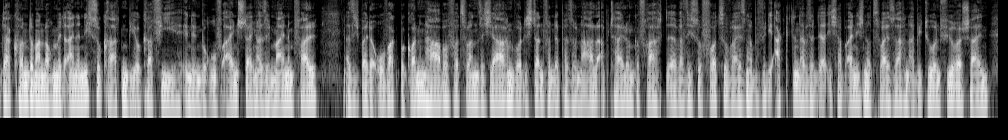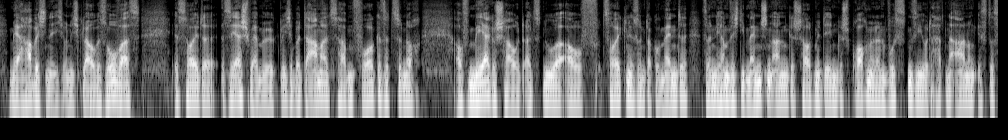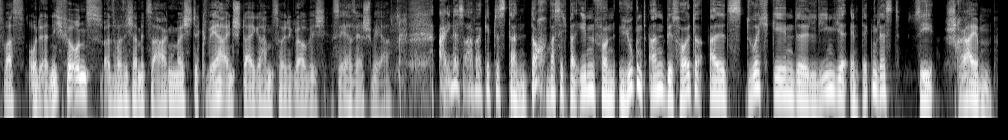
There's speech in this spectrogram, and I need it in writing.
da konnte man noch mit einer nicht so graten Biografie in den Beruf einsteigen. Also in meinem Fall, als ich bei der OWAG begonnen habe vor 20 Jahren, wurde ich dann von der Personalabteilung gefragt, äh, was ich so vorzuweisen habe für die Akten. Da habe ich gesagt, ja, ich habe eigentlich nur zwei Sachen, Abitur und Führerschein. Mehr habe ich nicht. Und ich glaube, sowas ist heute sehr schwer möglich. Aber damals haben Vorgesetzte noch auf mehr geschaut als nur auf Zeugnis und Dokumente, sondern die haben sich die Menschen angeschaut, mit denen gesprochen und dann wussten sie oder hatten eine Ahnung, ist das was oder nicht für uns. Also was ich damit sagen möchte, Quereinsteiger haben es heute, glaube ich, sehr, sehr schwer. Eines aber gibt es dann doch, was sich bei Ihnen von Jugend an bis heute als durchgehende Linie entdecken lässt. Sie schreiben.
